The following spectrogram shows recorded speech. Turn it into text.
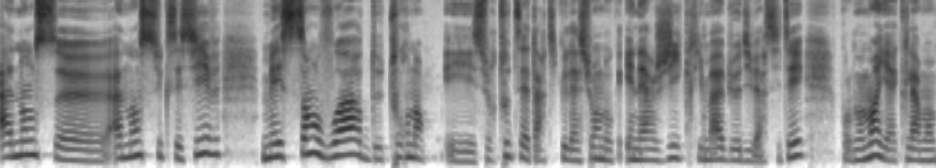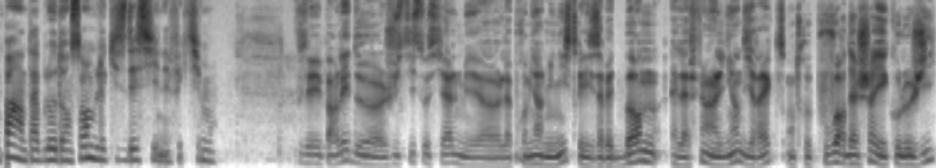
annonces, annonces successives, mais sans voir de tournant. Et sur toute cette articulation, donc énergie, climat, biodiversité, pour le moment, il n'y a clairement pas un tableau d'ensemble qui se dessine, effectivement. Vous avez parlé de euh, justice sociale, mais euh, la première ministre, Elisabeth Borne, elle a fait un lien direct entre pouvoir d'achat et écologie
